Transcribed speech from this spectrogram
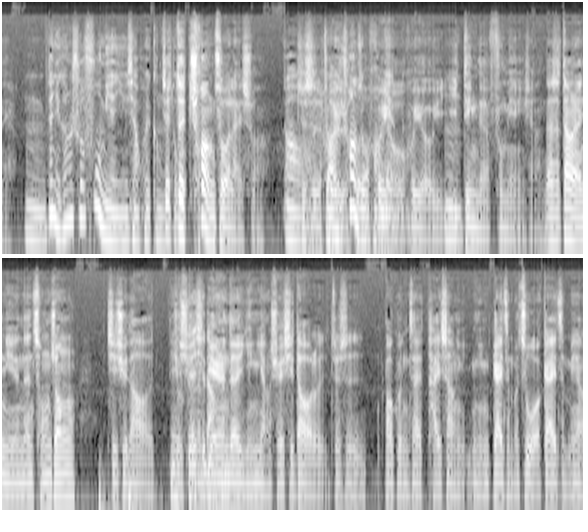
那样。嗯，但你刚刚说负面影响会更多，对创作来说，哦，就是主要是创作方面会有会有一定的负面影响。但是当然你能从中汲取到就学习到别人的营养，学习到了，就是包括你在台上你该怎么做，该怎么样，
